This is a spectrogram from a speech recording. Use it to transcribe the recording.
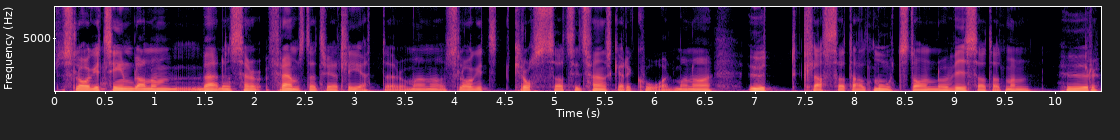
slagits in bland de världens främsta triatleter och man har slagit, krossat sitt svenska rekord. Man har utklassat allt motstånd och visat att man hur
